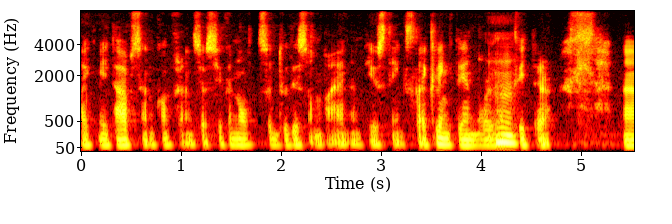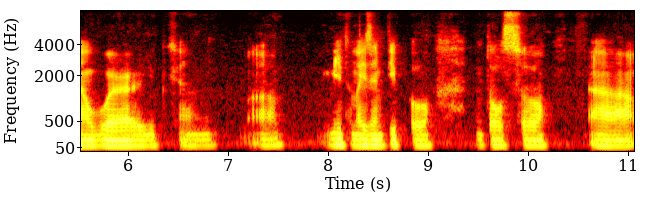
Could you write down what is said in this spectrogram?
like meetups and conferences. You can also do this online and use things like LinkedIn or mm. Twitter, uh, where you can uh, meet amazing people and also uh,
